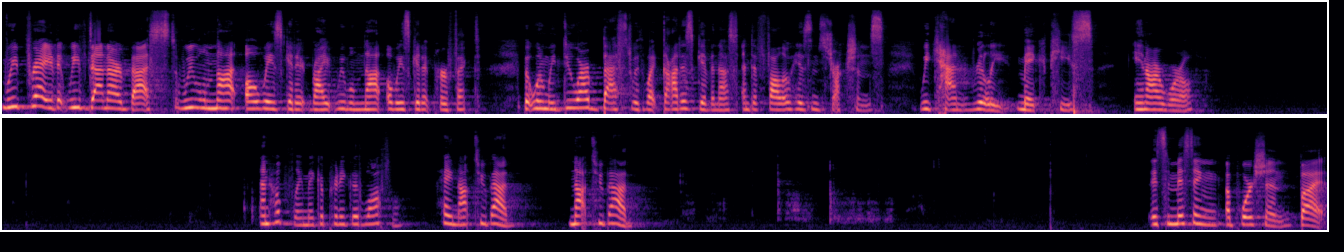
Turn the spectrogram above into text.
We pray that we've done our best. We will not always get it right, we will not always get it perfect. But when we do our best with what God has given us and to follow His instructions, we can really make peace in our world. And hopefully make a pretty good waffle. Hey, not too bad. Not too bad. It's missing a portion, but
